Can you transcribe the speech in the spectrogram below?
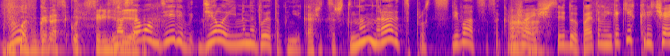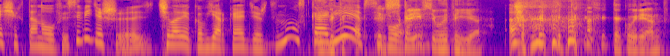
в- Вот. в городской среде. На самом деле дело именно в этом, мне кажется, что нам нравится просто сливаться с окружающей А. средой. Поэтому никаких кричащих тонов. Если видишь э, человека в яркой одежде, ну, скорее Так, всего, Скорее всего, это я. Как вариант.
